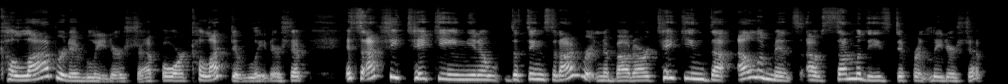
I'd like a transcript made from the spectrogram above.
collaborative leadership or collective leadership, it's actually taking, you know, the things that I've written about are taking the elements of some of these different leadership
